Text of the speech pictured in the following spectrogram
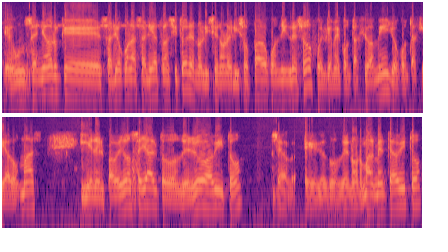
Eh, un señor que salió con la salida transitoria, no le hicieron el hisopado cuando ingresó, fue el que me contagió a mí, yo contagié a dos más. Y en el pabellón 6 Alto, donde yo habito, o sea, eh, donde normalmente habito,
